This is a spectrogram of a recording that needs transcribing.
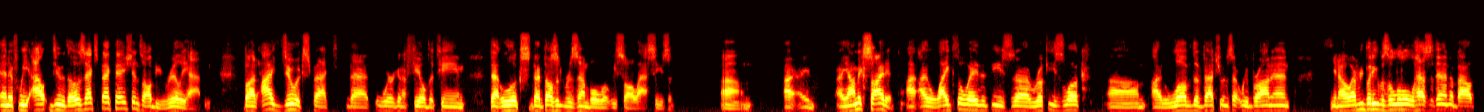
and if we outdo those expectations, I'll be really happy. But I do expect that we're going to field a team that looks that doesn't resemble what we saw last season. Um, I, I, I am excited. I, I like the way that these uh, rookies look. Um, I love the veterans that we brought in you know, everybody was a little hesitant about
